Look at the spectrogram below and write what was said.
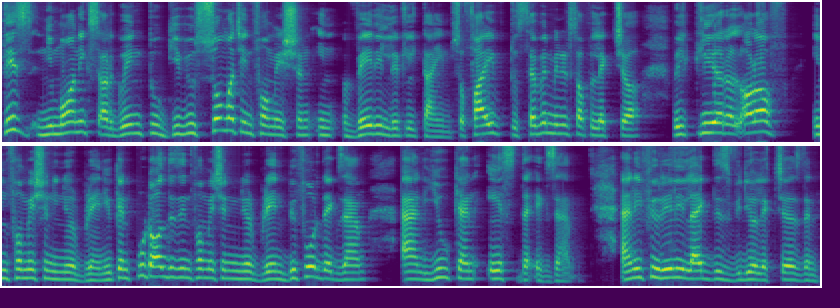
these mnemonics are going to give you so much information in very little time. So 5 to 7 minutes of lecture will clear a lot of information in your brain. You can put all this information in your brain before the exam and you can ace the exam. And if you really like these video lectures then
